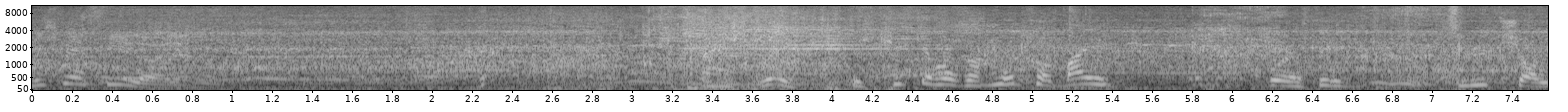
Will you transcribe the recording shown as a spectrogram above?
Nicht mehr viel, Leute. Ich, ich krieg immer so halb vorbei. Oh, das Ding glüht schon.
